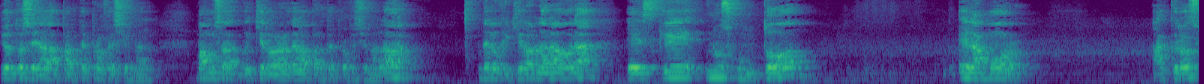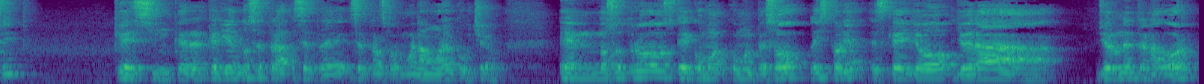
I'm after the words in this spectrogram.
y otro sería la parte profesional. Vamos a, quiero hablar de la parte profesional ahora. De lo que quiero hablar ahora es que nos juntó el amor a CrossFit que sin querer queriendo se, se, tra- se transformó en amor al cocheo. Nosotros, eh, como, como empezó la historia, es que yo, yo, era, yo era un entrenador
